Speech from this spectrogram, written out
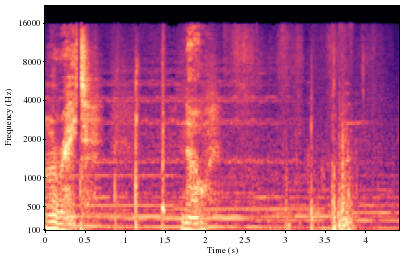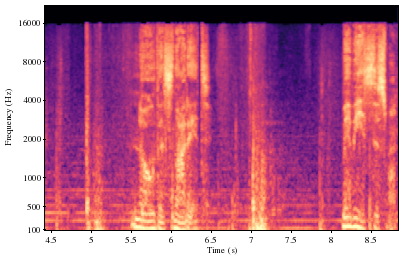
All right. No. No, that's not it. Maybe it's this one.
